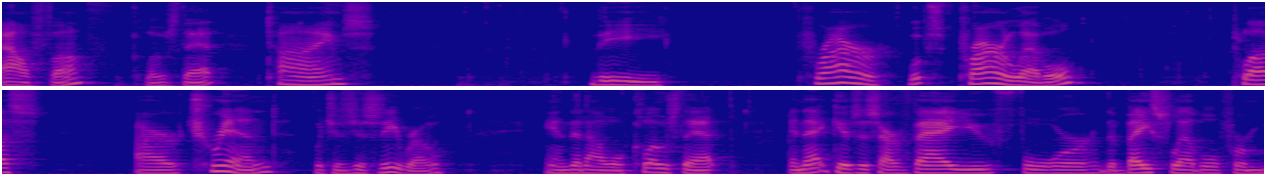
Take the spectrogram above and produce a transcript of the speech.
alpha, close that, times the prior, whoops, prior level plus our trend, which is just zero, and then I will close that, and that gives us our value for the base level for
